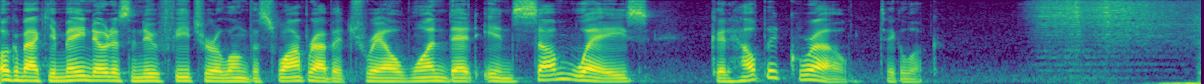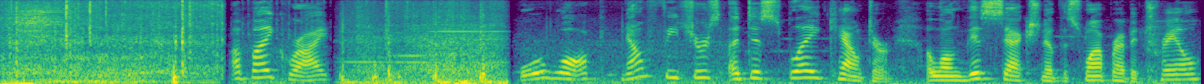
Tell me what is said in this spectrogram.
Welcome back. You may notice a new feature along the Swamp Rabbit Trail, one that in some ways could help it grow. Take a look. A bike ride or walk now features a display counter along this section of the Swamp Rabbit Trail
